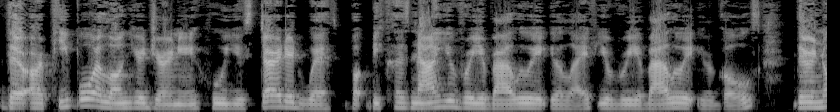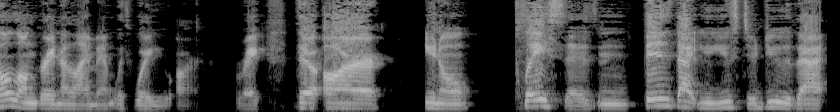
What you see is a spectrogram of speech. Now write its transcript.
There are people along your journey who you started with, but because now you've reevaluated your life, you've your goals, they're no longer in alignment with where you are, right? There are, you know, places and things that you used to do that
